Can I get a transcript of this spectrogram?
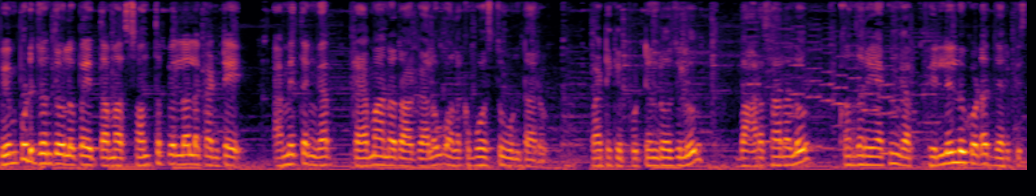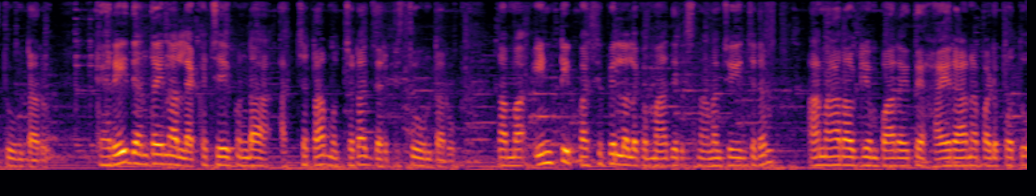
పెంపుడు జంతువులపై తమ సొంత పిల్లల కంటే అమితంగా ప్రేమానురాగాలు ఒలకబోస్తూ ఉంటారు. వాటికి పుట్టినరోజులు బారసాలలు కొందరు ఏకంగా పెళ్ళిళ్ళు కూడా జరిపిస్తూ ఉంటారు. ఖరీదు ఎంతైనా లెక్క చేయకుండా అచ్చట ముచ్చట జరిపిస్తూ ఉంటారు. తమ ఇంటి పసిపిల్లలకు మాదిరి స్నానం చేయించడం అనారోగ్యం పాలైతే హైరాణ పడిపోతూ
